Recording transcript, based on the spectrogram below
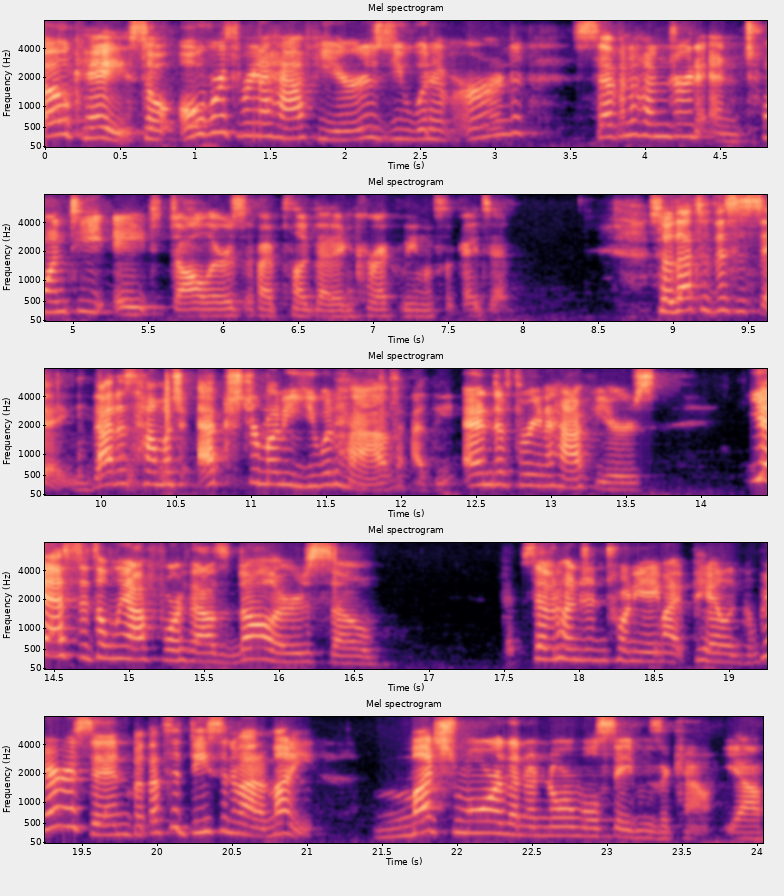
Okay, so over three and a half years, you would have earned $728 if I plugged that in correctly and looks like I did. So that's what this is saying. That is how much extra money you would have at the end of three and a half years. Yes, it's only off $4,000, so 728 might pale in comparison, but that's a decent amount of money. Much more than a normal savings account, yeah.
